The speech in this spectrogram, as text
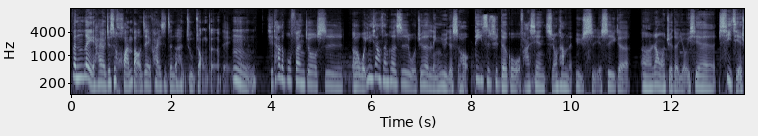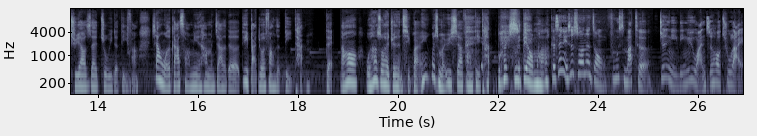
分类还有就是环保这一块是真的很注重的。对，嗯，其他的部分就是呃，我印象深刻是我觉得淋浴的时候，第一次去德国，我发现使用他们的浴室也是一个。嗯、呃，让我觉得有一些细节需要再注意的地方，像我的 Gastfamilie 他们家的地板就会放着地毯，对。然后我那时候还觉得很奇怪，哎，为什么浴室要放地毯？不会湿掉吗？可是你是说那种 fusmatter 就是你淋浴完之后出来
